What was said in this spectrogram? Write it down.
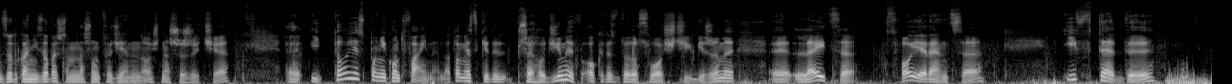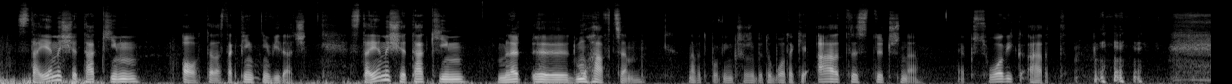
zorganizować tam naszą codzienność, nasze życie E, i to jest poniekąd fajne. Natomiast kiedy przechodzimy w okres dorosłości, bierzemy e, lejce w swoje ręce i wtedy stajemy się takim, o teraz tak pięknie widać, stajemy się takim mle, y, dmuchawcem. Nawet powiększę, żeby to było takie artystyczne, jak słowik art.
